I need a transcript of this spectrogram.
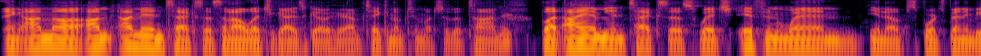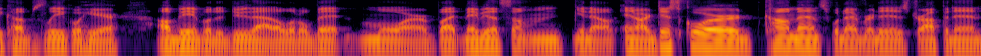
thing. I'm uh, I'm I'm in Texas, and I'll let you guys go here. I'm taking up too much of the time, but I am in Texas. Which, if and when you know sports betting becomes legal here, I'll be able to do that a little bit more. But maybe that's something you know in our Discord comments, whatever it is, drop it in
